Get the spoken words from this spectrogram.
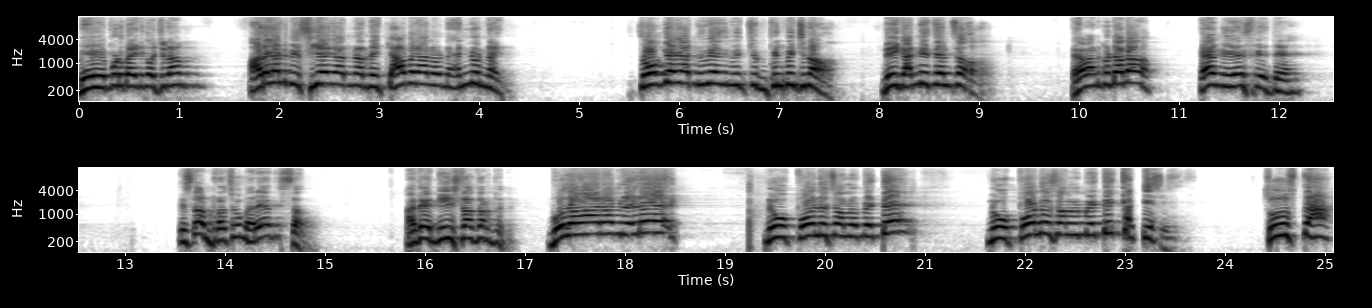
మేము ఎప్పుడు బయటకు వచ్చినాం? అడగండి మీ సీఏ గారు ఉన్నారు మీ కెమెరాలు ఉన్నాయి అన్నీ ఉన్నాయి. దొంగగా నువ్వే పిలిచి- పిలిపించినావు. నీకు అన్నీ తెలుసు. ఏమనుకుంటానో? ఏం నువ్వు వేసి అయితే? ఇస్తాం డ్రెస్కు మర్యాద ఇస్తాం. అదే నీ ఇష్టం దొరుకుతుంది. బుధవారం రెడీ నువ్వు పోలీసు వాళ్ళు పెట్టి నువ్వు పోలీసులను పెట్టి కట్టేసి చూస్తా?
